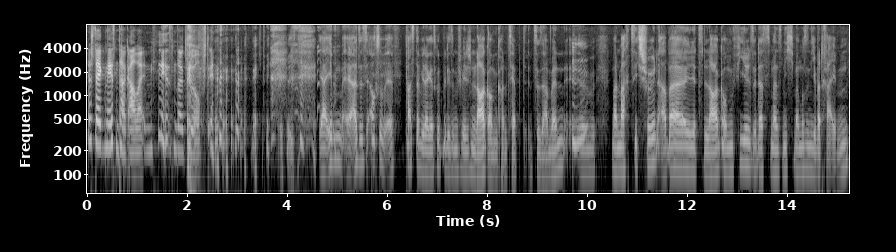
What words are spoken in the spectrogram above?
Hashtag nächsten Tag arbeiten, nächsten Tag früh aufstehen. richtig, richtig. Ja, eben, äh, also es ist auch so, äh, passt da wieder ganz gut mit diesem schwedischen Lagom-Konzept zusammen. Mhm. Ähm, man macht sich schön, aber jetzt Lagom viel, sodass man es nicht, man muss es nicht übertreiben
